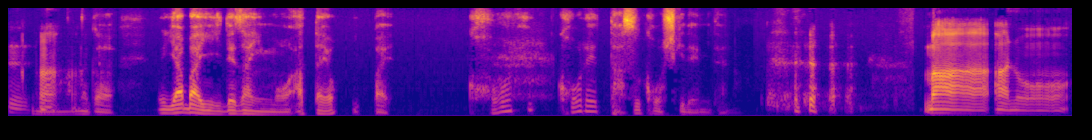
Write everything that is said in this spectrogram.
うん。うんなんか、やばいデザインもあったよ、いっぱい。これ、これ出す公式で、みたいな。まあ、あの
